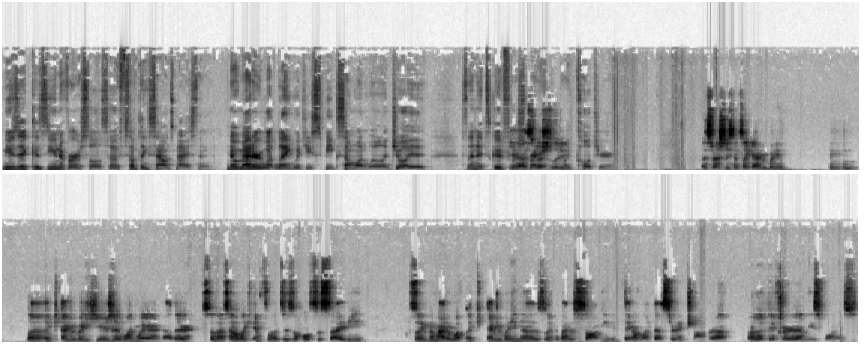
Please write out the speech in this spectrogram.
music is universal. So if something sounds nice, then no matter what language you speak, someone will enjoy it. So then it's good for Yeah, spreading like culture. especially since like everybody like everybody hears it one way or another so that's how it like influences the whole society so like no matter what like everybody knows like about a song even if they don't like that certain genre or like they've heard it at least once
